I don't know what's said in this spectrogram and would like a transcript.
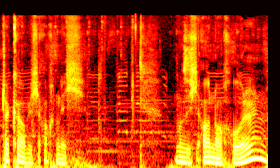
Stöcke habe ich auch nicht. Muss ich auch noch holen.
